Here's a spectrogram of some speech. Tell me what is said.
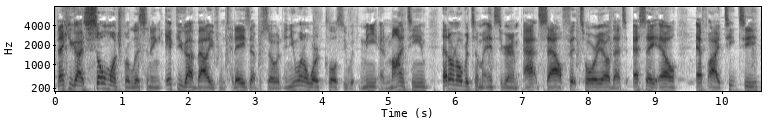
Thank you guys so much for listening. If you got value from today's episode and you want to work closely with me and my team, head on over to my Instagram at Sal Fittorio. That's S A L F I T T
